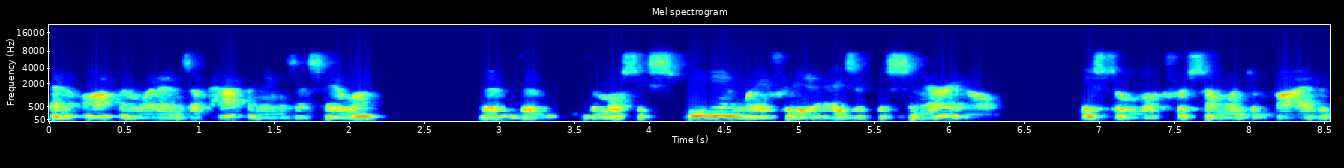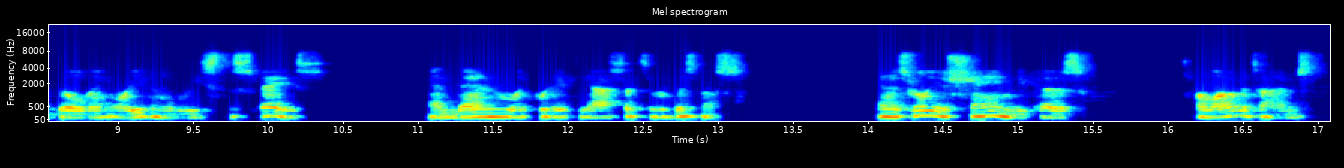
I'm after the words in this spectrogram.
then often what ends up happening is I say, look, the, the, the most expedient way for you to exit this scenario is to look for someone to buy the building or even lease the space and then liquidate the assets of the business. And it's really a shame because a lot of the times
